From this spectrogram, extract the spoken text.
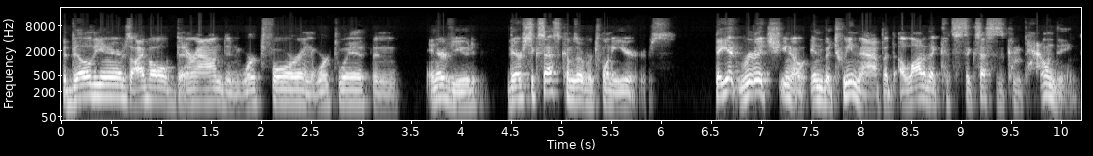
the billionaires I've all been around and worked for and worked with and interviewed, their success comes over 20 years. They get rich, you know, in between that, but a lot of the success is compounding.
